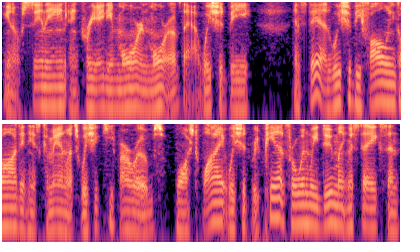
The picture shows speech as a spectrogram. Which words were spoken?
you know, sinning and creating more and more of that. We should be Instead, we should be following God in His commandments. We should keep our robes washed white. We should repent for when we do make mistakes, and,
